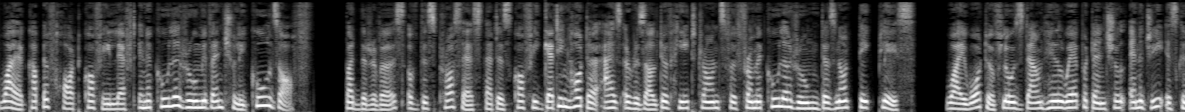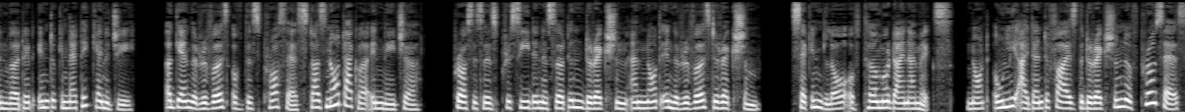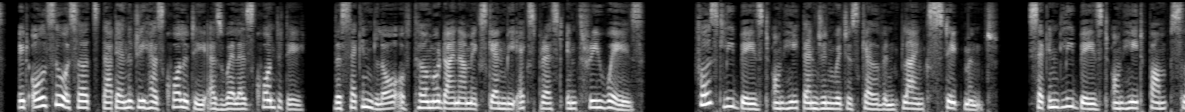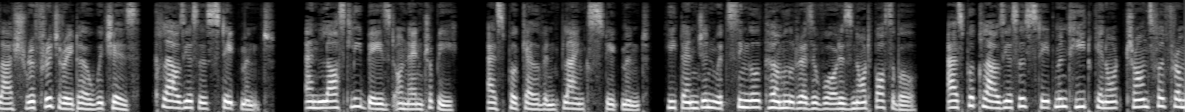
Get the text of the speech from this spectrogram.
why a cup of hot coffee left in a cooler room eventually cools off. But the reverse of this process that is coffee getting hotter as a result of heat transfer from a cooler room does not take place. Why water flows downhill where potential energy is converted into kinetic energy. Again the reverse of this process does not occur in nature. Processes proceed in a certain direction and not in the reverse direction. Second law of thermodynamics not only identifies the direction of process, it also asserts that energy has quality as well as quantity. The second law of thermodynamics can be expressed in three ways. Firstly based on heat engine which is Kelvin Planck's statement. Secondly based on heat pump slash refrigerator which is Clausius's statement. And lastly based on entropy. As per Kelvin Planck's statement, heat engine with single thermal reservoir is not possible. As per Clausius's statement heat cannot transfer from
